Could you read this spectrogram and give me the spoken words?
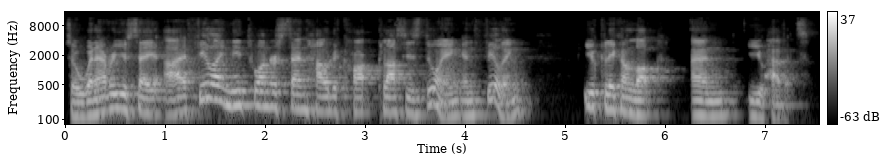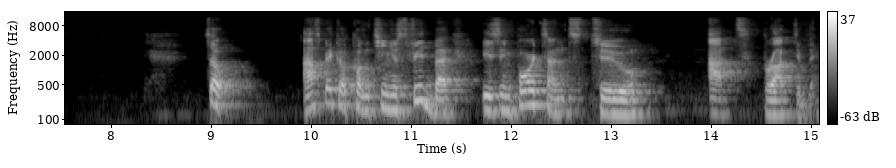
So whenever you say, I feel I need to understand how the class is doing and feeling, you click unlock and you have it. So aspect of continuous feedback is important to act proactively.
